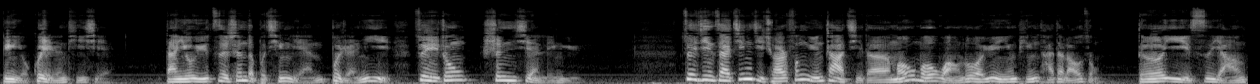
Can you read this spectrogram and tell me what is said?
并有贵人提携？但由于自身的不清廉、不仁义，最终身陷囹圄。最近在经济圈风云乍起的某某网络运营平台的老总，得意思扬，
